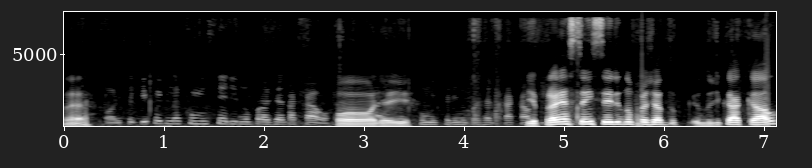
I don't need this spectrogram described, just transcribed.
né? Olha, isso aqui foi que nós fomos inseridos no projeto da Cacau. Olha aí. Fomos inseridos no projeto Cacau. E para ser inserido no projeto do, de cacau,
